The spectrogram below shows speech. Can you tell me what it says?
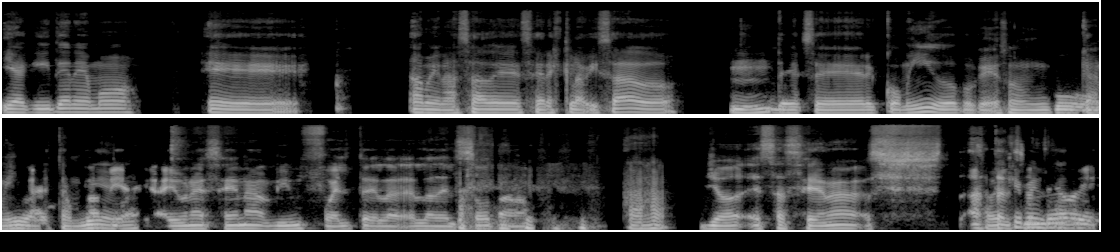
Y aquí tenemos eh, amenaza de ser esclavizado, de ser comido, porque son caníbales también. hay una escena bien fuerte, la, la del sótano. Ajá. Yo, esa escena, hasta el sol de hoy,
